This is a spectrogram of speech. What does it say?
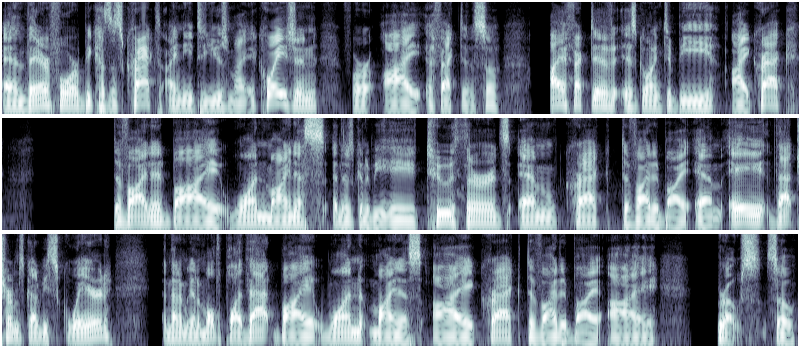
and therefore, because it's cracked, I need to use my equation for I effective. So I effective is going to be I crack divided by 1 minus, and there's going to be a 2 thirds M crack divided by MA. That term's got to be squared. And then I'm going to multiply that by 1 minus I crack divided by I gross. So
